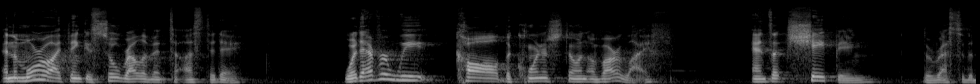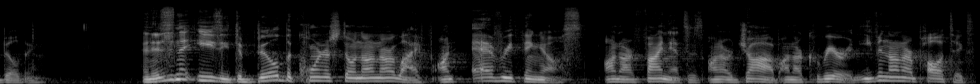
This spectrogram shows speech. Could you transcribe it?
And the moral, I think, is so relevant to us today. Whatever we call the cornerstone of our life ends up shaping the rest of the building. And isn't it easy to build the cornerstone on our life, on everything else, on our finances, on our job, on our career, and even on our politics,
